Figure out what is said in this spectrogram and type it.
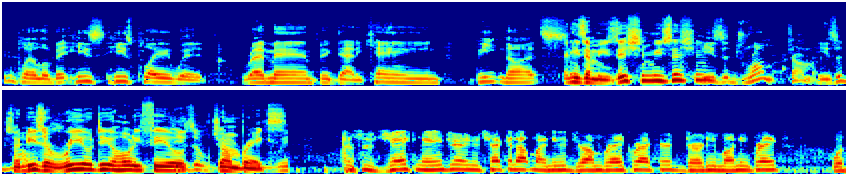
We can play a little bit. He's he's played with Redman, Big Daddy Kane, Beatnuts. And he's a musician, musician. He's a drummer. drummer. He's a So these are real deal Holyfield These drum breaks. This is Jake Najor. You're checking out my new drum break record, Dirty Money Breaks, with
